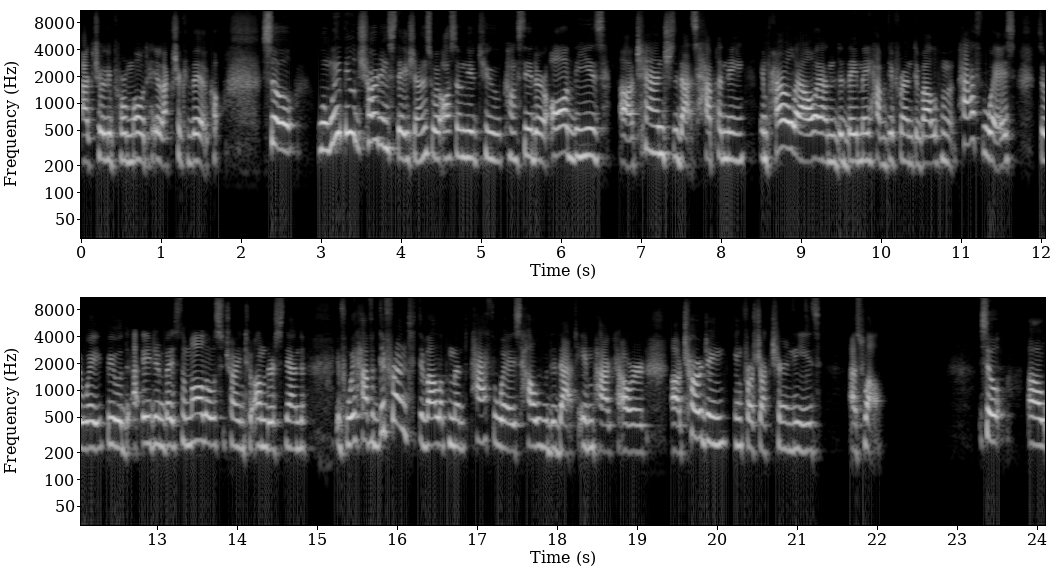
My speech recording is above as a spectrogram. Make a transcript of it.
actually promote electric vehicle. So when we build charging stations, we also need to consider all these uh, changes that's happening in parallel, and they may have different development pathways. So we build agent-based models trying to understand if we have different development pathways, how would that impact our uh, charging infrastructure needs as well. So uh,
